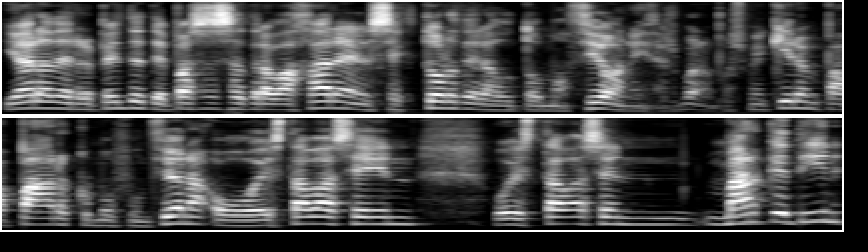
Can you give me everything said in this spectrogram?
y ahora de repente te pasas a trabajar en el sector de la automoción y dices, bueno, pues me quiero empapar cómo funciona o estabas en o estabas en marketing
